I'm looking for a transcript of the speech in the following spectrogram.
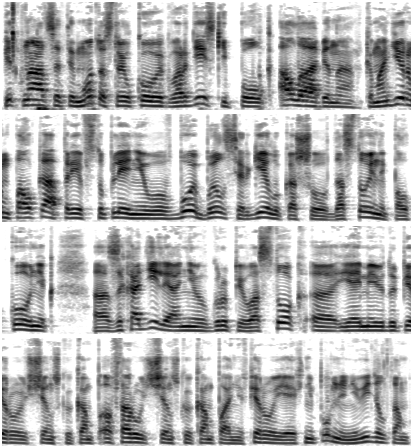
15-й мотострелковый гвардейский полк Алабина. Командиром полка при вступлении его в бой был Сергей Лукашов, достойный полковник. А, заходили они в группе «Восток», а, я имею в виду первую чеченскую, а, вторую чеченскую компанию. В первую я их не помню, не видел там.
